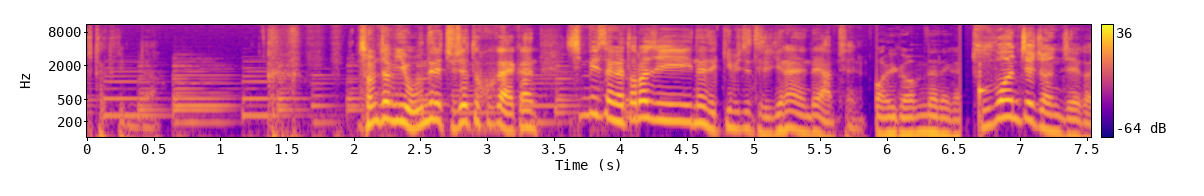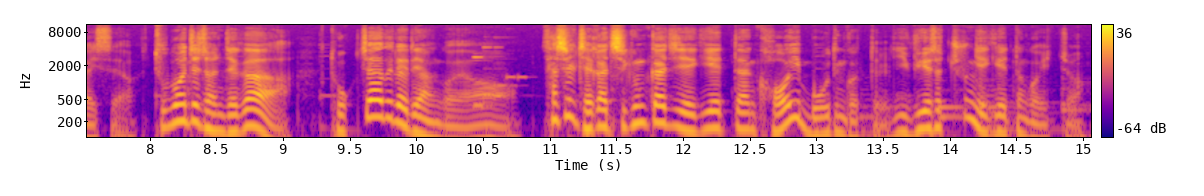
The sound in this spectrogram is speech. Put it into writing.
부탁드립니다. 점점 이 오늘의 주제 토크가 약간 신빙성이 떨어지는 느낌이 좀 들긴 하는데 아무튼 어이가 없네 내가 두 번째 전제가 있어요. 두 번째 전제가 독자들에 대한 거예요. 사실 제가 지금까지 얘기했던 거의 모든 것들 이 위에서 쭉 얘기했던 거 있죠.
